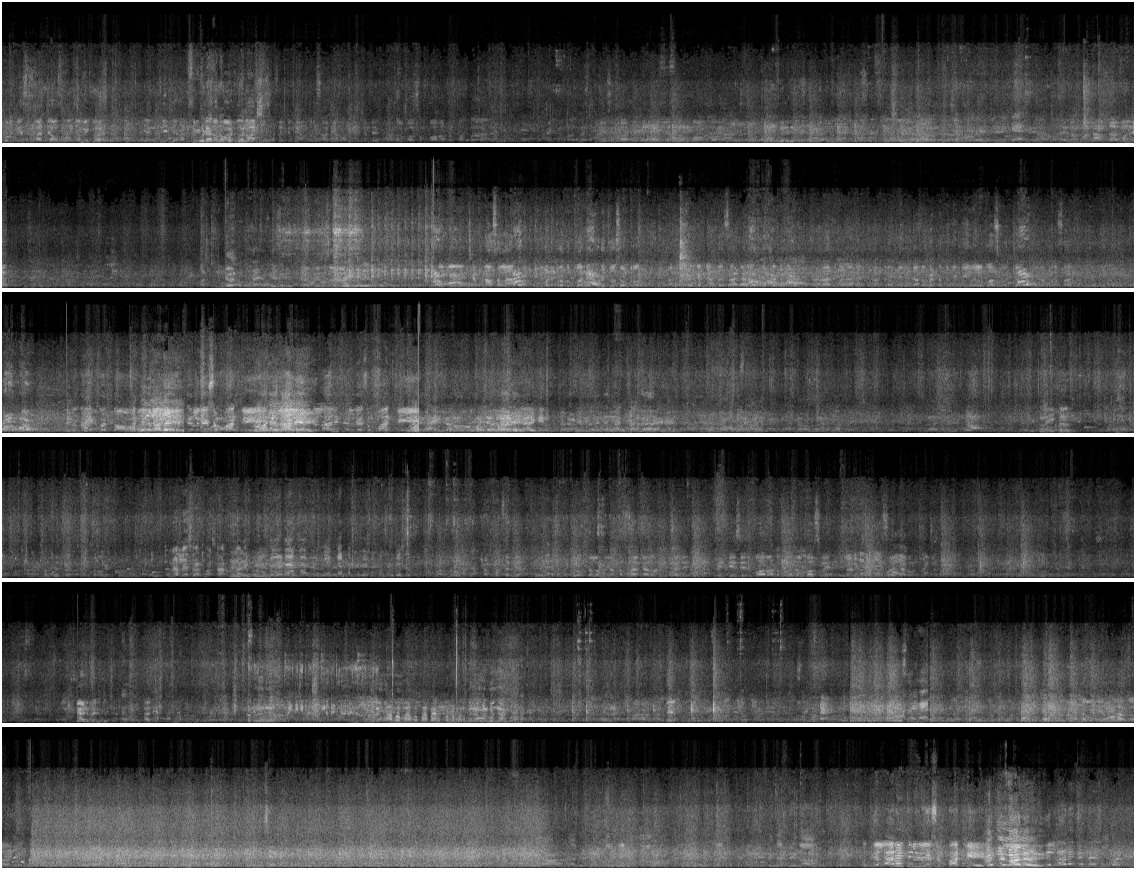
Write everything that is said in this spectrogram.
Telugu Desam party. అవసరం ఉందా మీకు? అన్నిటి అన్ని కూడా పట్టుకొని మీ అందరూ సహకారం అందించండి ప్రజల కోసం పోరాటం తప్పనిసరిగా థ్యాంక్ యూ తెలుగుదేశం పార్టీ బాగుంటాం మన ధర్మంగా ఫస్ట్ చెప్పనవసరం ఇటువంటి ప్రభుత్వాన్ని ఎప్పుడు చూసి ఉంటారు తప్పనిసరిగా మీ అందరి సహకారం తెచ్చండి అది అందరూ మీకు దండం పెట్టద్దు. మీ టీవీల కోసం వచ్చాం. అందరూ సహకరించండి. తెలుగుదేశం పార్టీ వర్ధిల్లాలి తెలుగుదేశం పార్టీ జై అందరూ మరి తప్పనిసరిగా ప్రతి ఒక్కళ్ళు మీ అందరి సహకారం అందించాలి నేను చేసేది పోరాటం ప్రజల కోసమే దానికి మీ అందరి సహకారం అందించాలి అది అంతే వద్దులారా తెలుగుదేశం పార్టీ వద్దులారా తెలుగుదేశం పార్టీ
